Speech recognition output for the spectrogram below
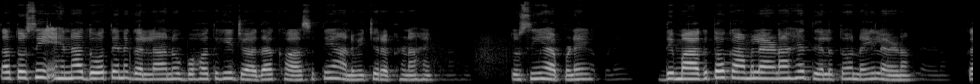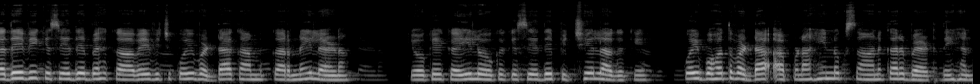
ਤਾਂ ਤੁਸੀਂ ਇਹਨਾਂ ਦੋ ਤਿੰਨ ਗੱਲਾਂ ਨੂੰ ਬਹੁਤ ਹੀ ਜ਼ਿਆਦਾ ਖਾਸ ਧਿਆਨ ਵਿੱਚ ਰੱਖਣਾ ਹੈ। ਤੁਸੀਂ ਆਪਣੇ ਦਿਮਾਗ ਤੋਂ ਕੰਮ ਲੈਣਾ ਹੈ, ਦਿਲ ਤੋਂ ਨਹੀਂ ਲੈਣਾ। ਕਦੇ ਵੀ ਕਿਸੇ ਦੇ ਬਹਿਕਾਵੇ ਵਿੱਚ ਕੋਈ ਵੱਡਾ ਕੰਮ ਕਰ ਨਹੀਂ ਲੈਣਾ, ਕਿਉਂਕਿ ਕਈ ਲੋਕ ਕਿਸੇ ਦੇ ਪਿੱਛੇ ਲੱਗ ਕੇ ਕੋਈ ਬਹੁਤ ਵੱਡਾ ਆਪਣਾ ਹੀ ਨੁਕਸਾਨ ਕਰ ਬੈਠਦੇ ਹਨ।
